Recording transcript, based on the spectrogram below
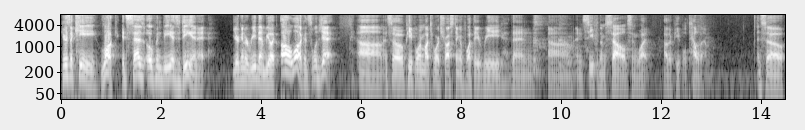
here's a key, look, it says OpenBSD in it, you're going to read that and be like, oh, look, it's legit. Um, and so people are much more trusting of what they read than um, and see for themselves and what other people tell them. And so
